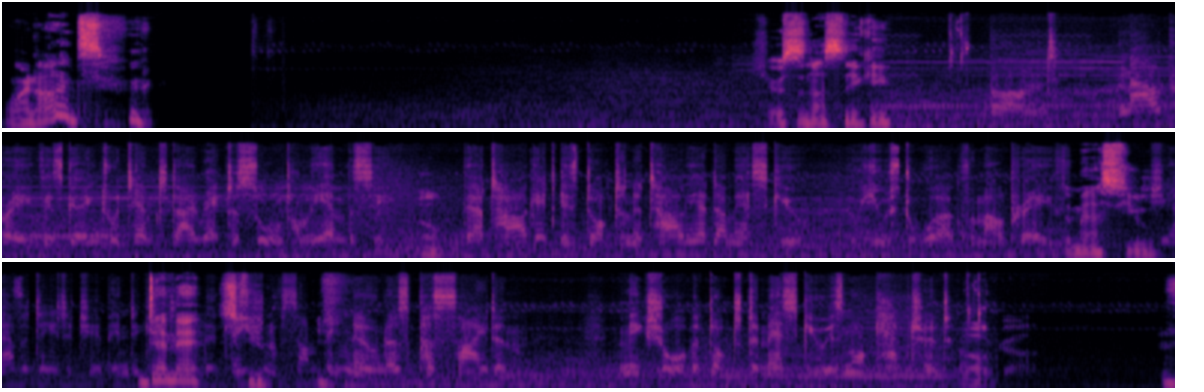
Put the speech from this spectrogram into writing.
Why not? Sure, this is not sneaky. Bond. Malprave is going to attempt direct assault on the embassy. Oh, Their target is Dr. Natalia Damescu, who used to work for Malprave. Damascus. She has a data chip indicating the Damescu. location of something known as Poseidon. Make sure that Dr. Damescu is not captured. Oh god.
